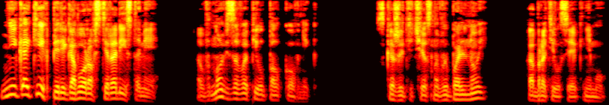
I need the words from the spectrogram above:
Никаких переговоров с террористами! Вновь завопил полковник. Скажите честно, вы больной? Обратился я к нему.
